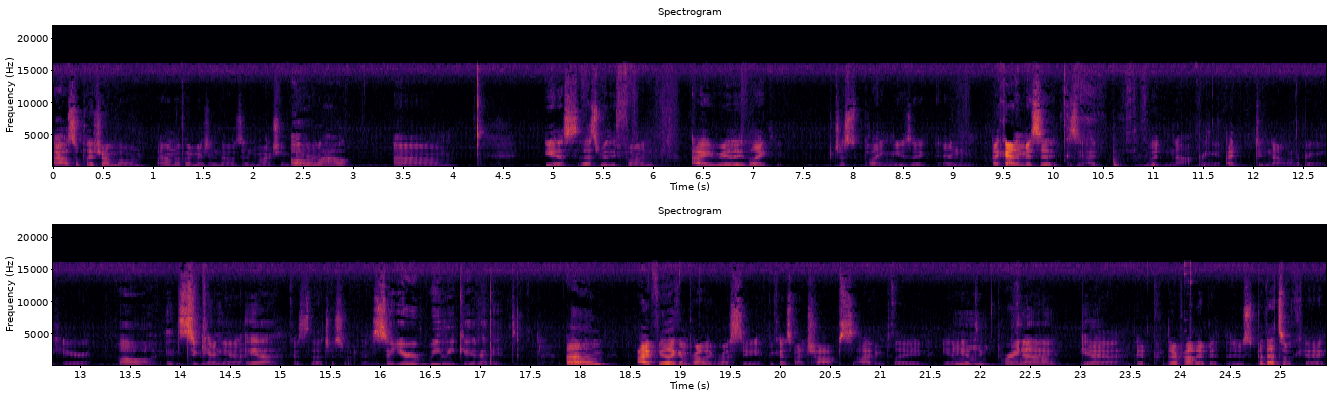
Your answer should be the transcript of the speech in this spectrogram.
I also play trombone. I don't know if I mentioned I was in marching band. Oh wow. Um, yes, that's really fun. I really like just playing music, and I kind of miss it because I would not bring it. I did not want to bring it here Oh, it's to really- Kenya. Yeah. because that just would have been. So you're really good at it. Um, I feel like I'm probably rusty because my chops I haven't played. You know, you have Mm, to right play. now, yeah. they're they're probably a bit loose, but that's okay.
